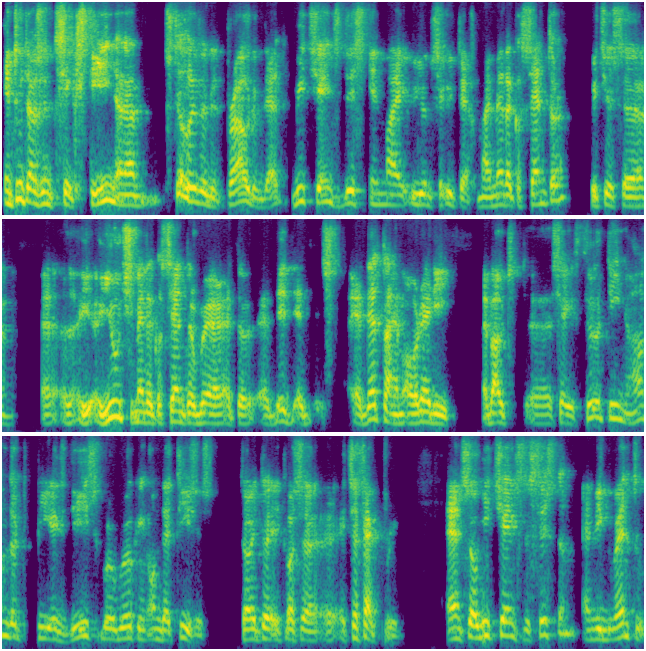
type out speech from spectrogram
In 2016, and I'm still a little bit proud of that, we changed this in my UMC Utrecht, my medical center, which is a, a, a huge medical center where at, the, at, at that time already about uh, say 1300 PhDs were working on their thesis. So it, it was a it's a factory. And so we changed the system and we went to,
